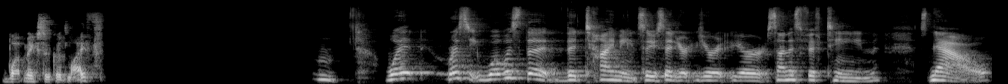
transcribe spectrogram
What makes a good life? Hmm. What Rusty, what was the the timing? So you said your your your son is 15 now.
